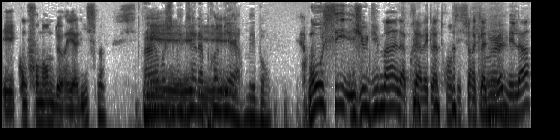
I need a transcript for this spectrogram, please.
est confondante de réalisme. Ah, Et- moi, j'aimais bien la première, mais bon. Moi aussi, j'ai eu du mal après avec la transition avec la nouvelle, Ouais. mais là,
